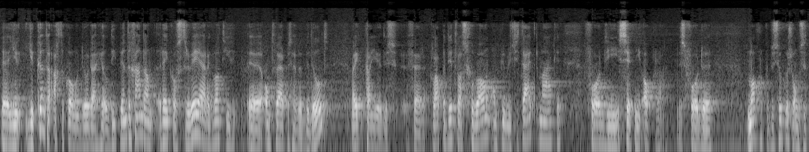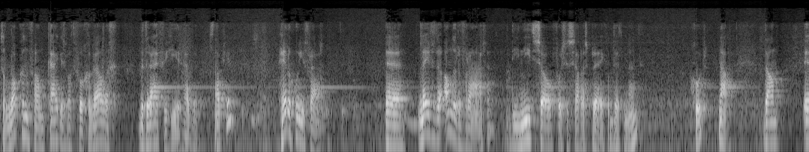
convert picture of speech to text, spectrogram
Uh, je, je kunt erachter komen door daar heel diep in te gaan. Dan reconstrueer je eigenlijk wat die uh, ontwerpers hebben bedoeld. Maar ik kan je dus verklappen. Dit was gewoon om publiciteit te maken voor die Sydney Opera. Dus voor de mogelijke bezoekers om ze te lokken van kijk eens wat voor geweldig bedrijf we hier hebben. Snap je? Hele goede vraag. Uh, er andere vragen die niet zo voor zichzelf spreken op dit moment? Goed? Nou, dan uh,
